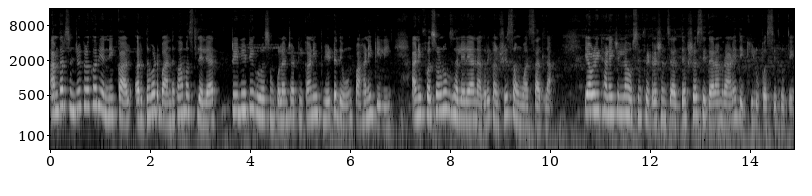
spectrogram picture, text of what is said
आमदार संजय केळकर यांनी काल अर्धवट बांधकाम असलेल्या ट्रिनिटी गृहसंकुलांच्या ठिकाणी भेट देऊन पाहणी केली आणि फसवणूक झालेल्या नागरिकांशी संवाद साधला. यावेळी ठाणे जिल्हा हाऊसिंग फेडरेशनचे अध्यक्ष सीताराम राणे देखील उपस्थित होते.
